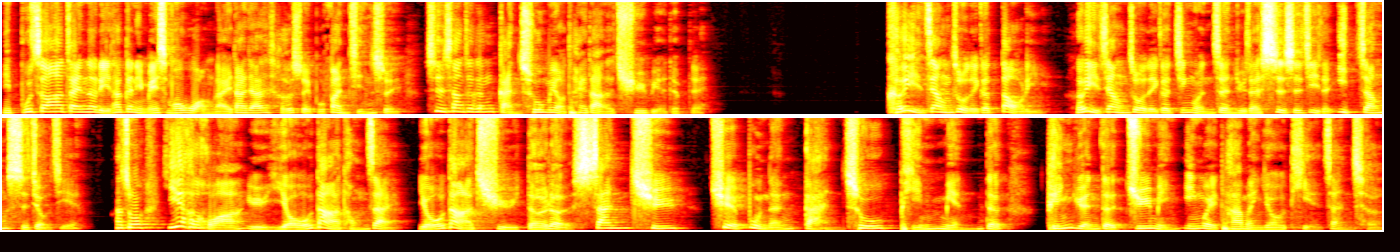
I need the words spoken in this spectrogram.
你不知道他在那里，他跟你没什么往来，大家河水不犯井水。事实上，这跟赶出没有太大的区别，对不对？可以这样做的一个道理。可以这样做的一个经文证据，在四世纪的一章十九节，他说：“耶和华与犹大同在，犹大取得了山区，却不能赶出平原的平原的居民，因为他们有铁战车。”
